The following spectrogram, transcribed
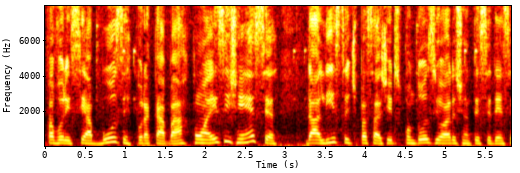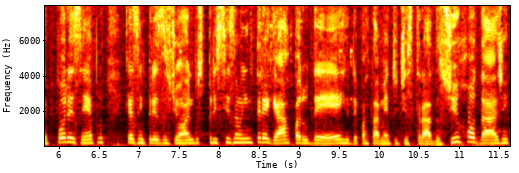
favorecia a Buser por acabar com a exigência da lista de passageiros com 12 horas de antecedência, por exemplo, que as empresas de ônibus precisam entregar para o DR, o Departamento de Estradas de Rodagem,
